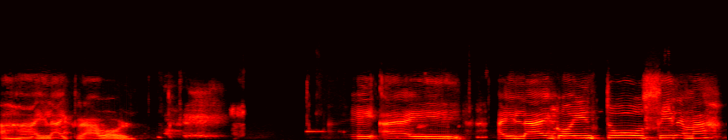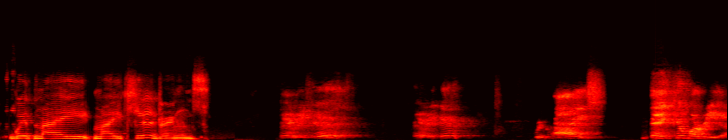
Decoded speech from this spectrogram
Uh, I like travel. Okay. I, I I like going to cinema with my my childrens. Very good. Very good. Nice. Thank you, Maria.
